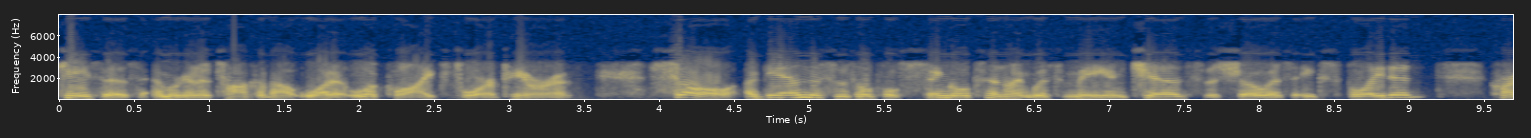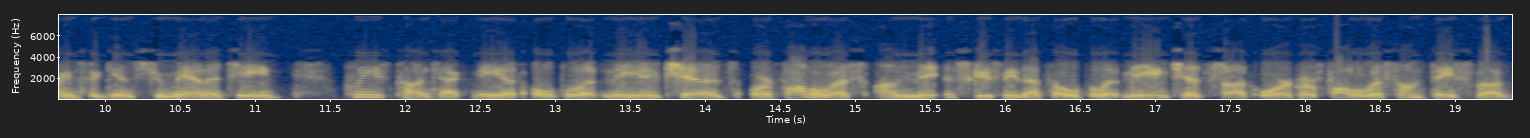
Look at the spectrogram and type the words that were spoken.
cases, and we're going to talk about what it looked like for a parent. So, again, this is Opal Singleton. I'm with Million Kids. The show is Exploited, Crimes Against Humanity. Please contact me at opal at millionkids or follow us on me, excuse me, that's opal at millionkids.org or follow us on Facebook.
